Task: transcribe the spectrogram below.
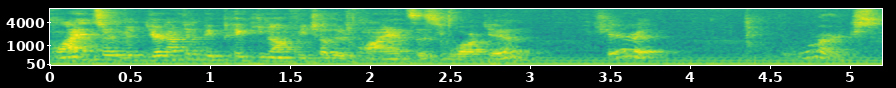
Clients are, you're not going to be picking off each other's clients as you walk in. Share it. It works.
